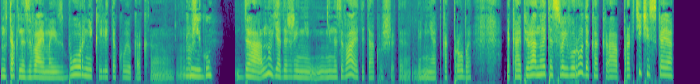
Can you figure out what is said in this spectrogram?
ну, так называемый сборник или такую, как... Э, ну, Книгу. Да, ну, я даже не, не называю это так уж, это для меня как проба такая пера, но это своего рода как а, практическое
